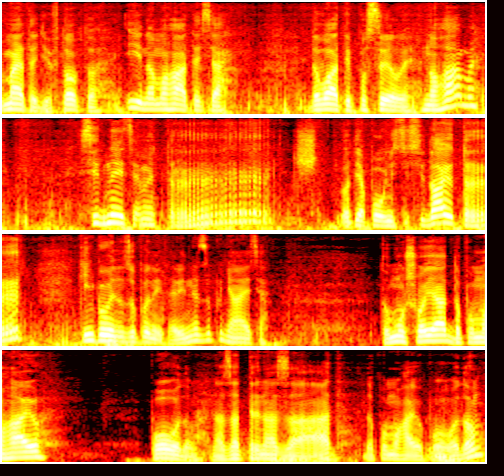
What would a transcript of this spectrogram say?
методів. Тобто і намагатися давати посили ногами, сідницями. От я повністю сідаю, кінь повинен зупинити, а він не зупиняється. Тому що я допомагаю поводом. Назад три назад. Допомагаю поводом.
